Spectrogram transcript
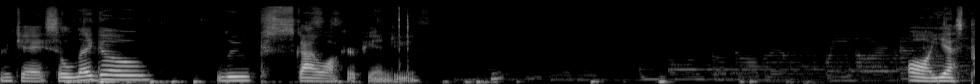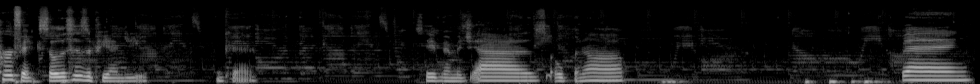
Okay, so Lego Luke Skywalker PNG. Oh, yes, perfect. So this is a PNG. Okay. Save image as, open up. Bang.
